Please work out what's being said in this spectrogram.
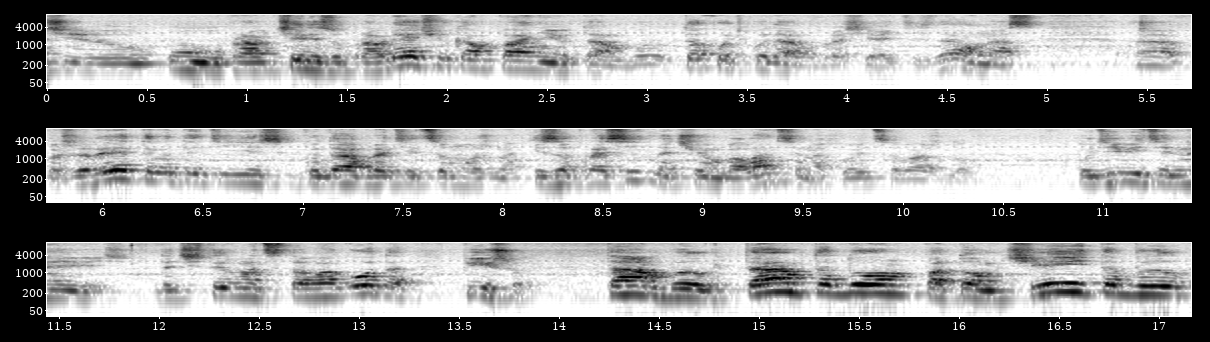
через управляющую компанию, там, да хоть куда вы обращаетесь, да, у нас а, пожиреты вот эти есть, куда обратиться можно, и запросить, на чьем балансе находится ваш дом. Удивительная вещь. До 2014 года пишут, там был там-то дом, потом чей-то был,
